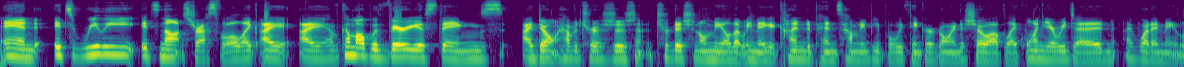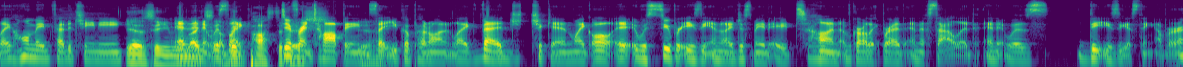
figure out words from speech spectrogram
And it's really it's not stressful. Like I I have come up with various things. I don't have a tradition, traditional meal that we make. It kind of depends how many people we think are going to show up. Like one year we did what I made like homemade fettuccine yeah, so you mean and like then it was like pasta different dish. toppings Yeah. that you could put on like veg, chicken, like all. It, it was super easy, and I just made a ton of garlic bread and a salad, and it was the easiest thing ever.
